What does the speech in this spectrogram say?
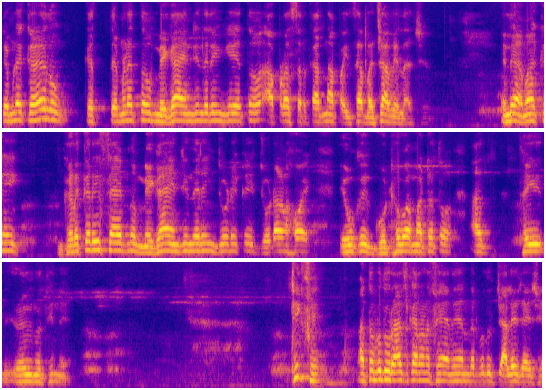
તેમણે કહેલું કે તેમણે તો મેઘા એન્જિનિયરિંગે તો આપણા સરકારના પૈસા બચાવેલા છે. એટલે આમાં કંઈ ગડકરી સાહેબનું મેઘા એન્જિનિયરિંગ જોડે કંઈ જોડાણ હોય એવું કંઈ ગોઠવવા માટે તો આ થઈ રહ્યું નથી ને? ઠીક છે. આ તો બધું રાજકારણ છે એની અંદર બધું ચાલે જાય છે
